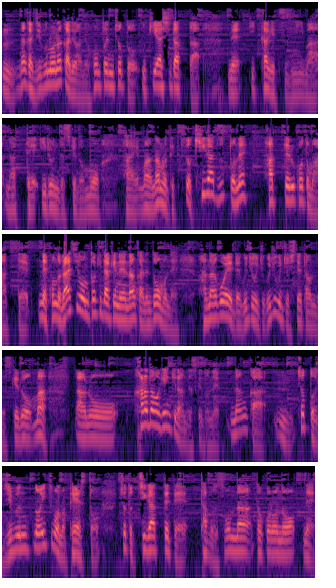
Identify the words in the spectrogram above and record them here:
うん、なんか自分の中ではね、本当にちょっと浮き足だった、ね、1ヶ月に今なっているんですけども、はい、まあなので、ちょっと気がずっとね、張ってることもあって、ね、このラジオの時だけね、なんかね、どうもね、鼻声でぐちゅぐちゅぐちゅぐちゅしてたんですけど、まあ、あの、体は元気なんですけどね、なんか、うん、ちょっと自分のいつものペースとちょっと違ってて、多分そんなところのね、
